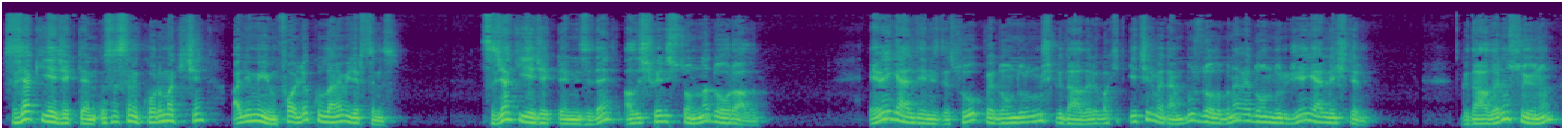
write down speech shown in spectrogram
Sıcak yiyeceklerin ısısını korumak için alüminyum folyo kullanabilirsiniz. Sıcak yiyeceklerinizi de alışveriş sonuna doğru alın. Eve geldiğinizde soğuk ve dondurulmuş gıdaları vakit geçirmeden buzdolabına ve dondurucuya yerleştirin. Gıdaların suyunun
